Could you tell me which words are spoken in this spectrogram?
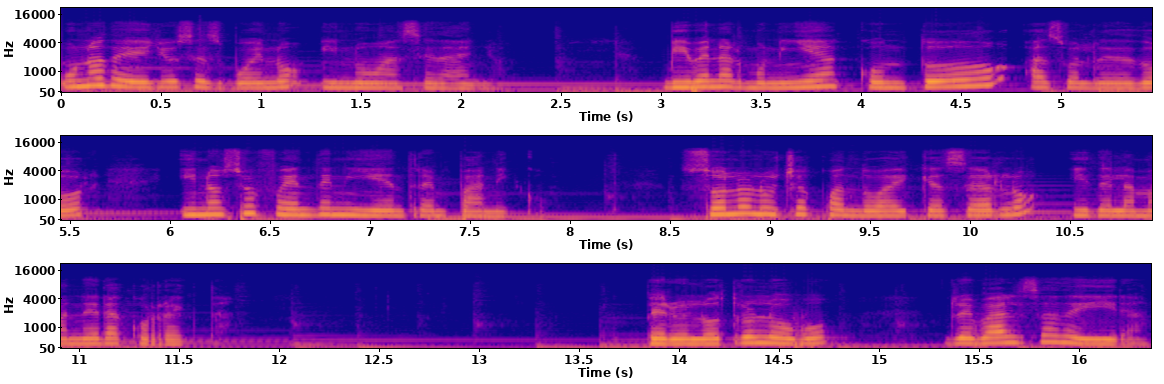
Uno de ellos es bueno y no hace daño. Vive en armonía con todo a su alrededor y no se ofende ni entra en pánico. Solo lucha cuando hay que hacerlo y de la manera correcta. Pero el otro lobo rebalsa de ira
